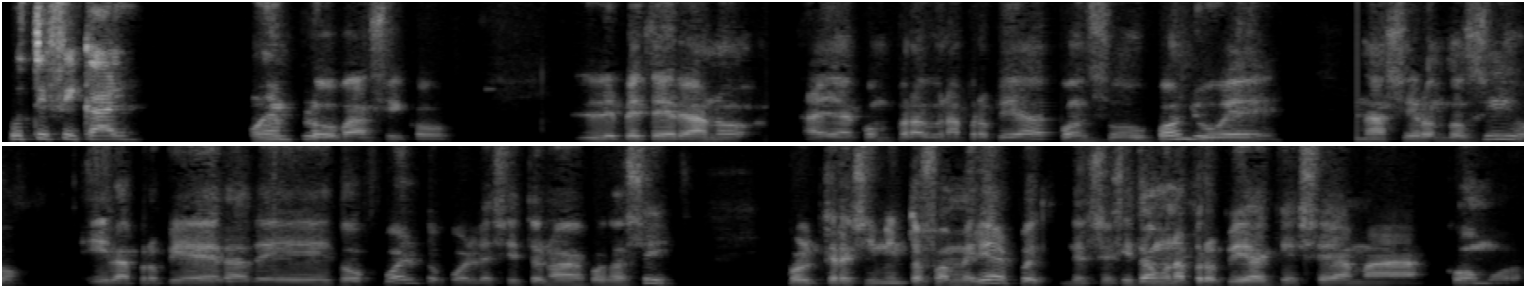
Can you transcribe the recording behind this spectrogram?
justificar? Un ejemplo básico, el veterano haya comprado una propiedad con su cónyuge, nacieron dos hijos y la propiedad era de dos cuartos, por decirte una cosa así. Por crecimiento familiar, pues necesitan una propiedad que sea más cómoda.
